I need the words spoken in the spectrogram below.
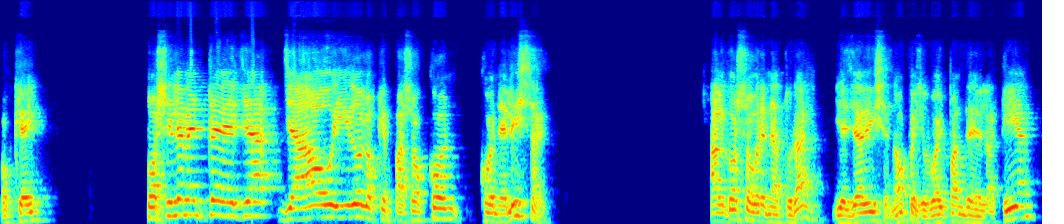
¿Ok? Posiblemente ella ya ha oído lo que pasó con, con Elizabeth, algo sobrenatural. Y ella dice, no, pues yo voy pan de la tía,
